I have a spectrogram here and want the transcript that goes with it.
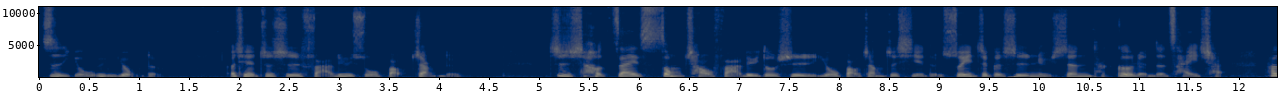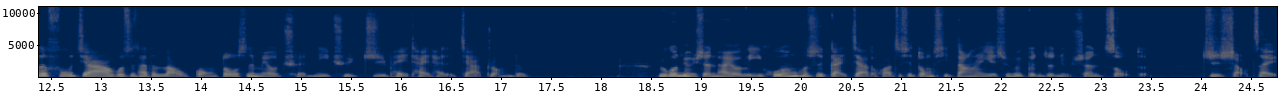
自由运用的。而且这是法律所保障的，至少在宋朝法律都是有保障这些的，所以这个是女生她个人的财产，她的夫家或是她的老公都是没有权利去支配太太的嫁妆的。如果女生她有离婚或是改嫁的话，这些东西当然也是会跟着女生走的，至少在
